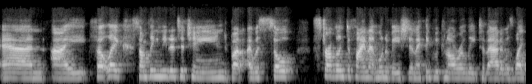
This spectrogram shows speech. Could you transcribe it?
And I felt like something needed to change, but I was so struggling to find that motivation. I think we can all relate to that. It was like,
